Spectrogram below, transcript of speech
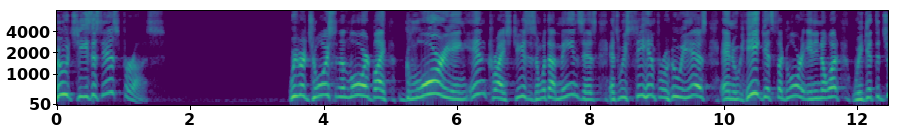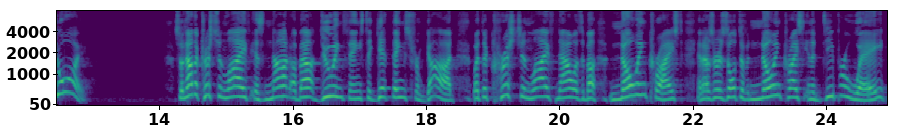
who Jesus is for us. We rejoice in the Lord by glorying in Christ Jesus. And what that means is, as we see him for who he is, and he gets the glory, and you know what? We get the joy. So now the Christian life is not about doing things to get things from God, but the Christian life now is about knowing Christ. And as a result of knowing Christ in a deeper way,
